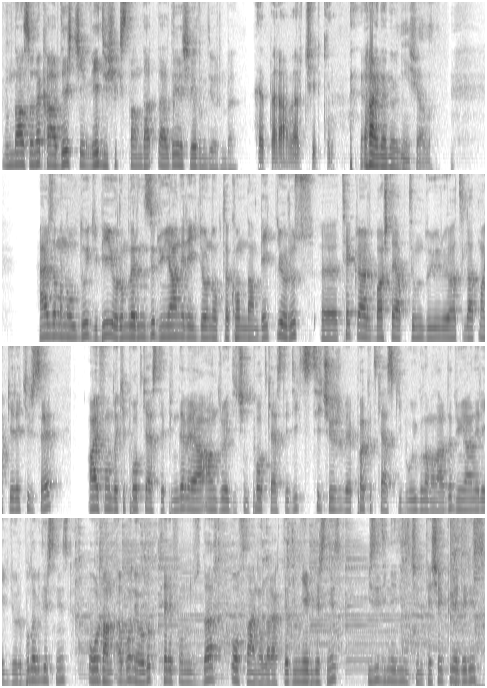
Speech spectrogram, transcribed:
Bundan sonra kardeşçe ve düşük standartlarda yaşayalım diyorum ben. Hep beraber çirkin. Aynen öyle. İnşallah. Her zaman olduğu gibi yorumlarınızı dünyanereyegidiyor.com'dan bekliyoruz. Ee, tekrar başta yaptığım duyuruyu hatırlatmak gerekirse iPhone'daki podcast app'inde veya Android için podcast dedik Stitcher ve Pocket Cast gibi uygulamalarda Dünya Nereye Gidiyor'u bulabilirsiniz. Oradan abone olup telefonunuzda offline olarak da dinleyebilirsiniz. Bizi dinlediğiniz için teşekkür ederiz.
